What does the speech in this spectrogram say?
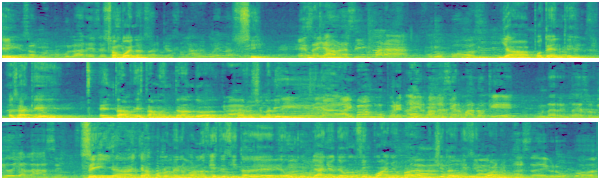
Sí, son muy populares. esas Son buenas. marcas son muy buenas. Sí. Esa ya ahora sí para grupos. Ya, potente. O sea que estamos entrando al profesionalismo. Sí, ya. Vamos por etapas. Ayer nos decía hermano que una renta de sonido ya la hacen. Sí, ya, ya por lo menos para una fiestecita de, de un cumpleaños de unos 5 años, para un bichito de 5 años. Hasta de grupos.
